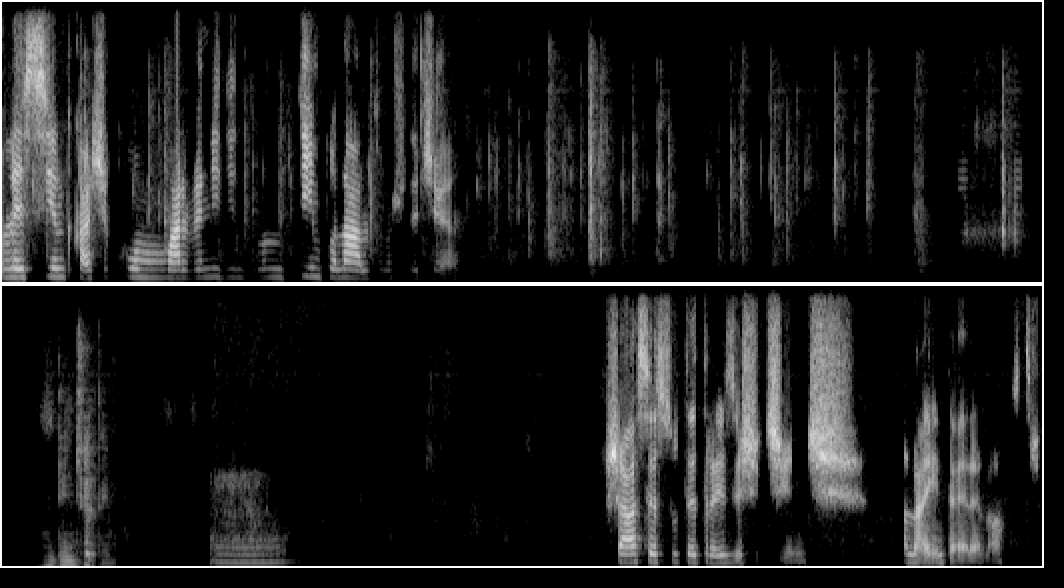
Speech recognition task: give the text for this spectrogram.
le simt ca și cum ar veni dintr-un timp în altul, nu știu de ce. Din ce timp? Hmm. 635 înaintea erei noastre.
